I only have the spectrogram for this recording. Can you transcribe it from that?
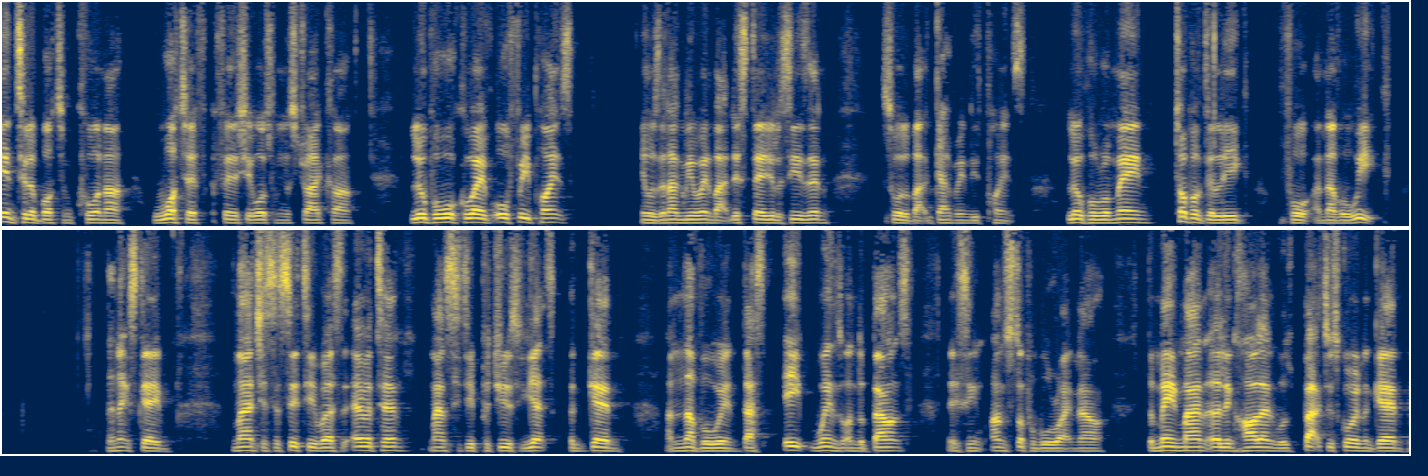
into the bottom corner. What a finish it was from the striker. Liverpool walk away with all three points. It was an ugly win, but at this stage of the season, it's all about gathering these points. Liverpool remain top of the league for another week. The next game, Manchester City versus Everton. Man City produced yet again another win. That's eight wins on the bounce. They seem unstoppable right now. The main man, Erling Haaland, was back to scoring again,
